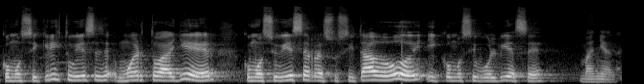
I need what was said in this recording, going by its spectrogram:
como si Cristo hubiese muerto ayer, como si hubiese resucitado hoy y como si volviese mañana,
